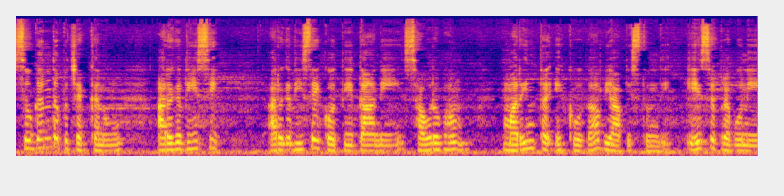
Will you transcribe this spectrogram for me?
సుగంధపు చెక్కను అరగదీసి అరగదీసే కొద్దీ దాని సౌరభం మరింత ఎక్కువగా వ్యాపిస్తుంది. యేసు ప్రభుని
